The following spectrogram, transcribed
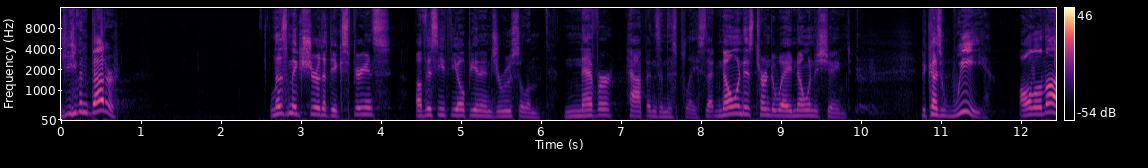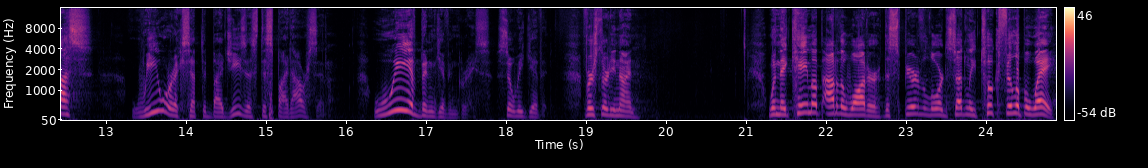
Even better. Let's make sure that the experience of this Ethiopian in Jerusalem never happens in this place, that no one is turned away, no one is shamed. Because we, all of us, we were accepted by Jesus despite our sin. We have been given grace, so we give it. Verse 39. When they came up out of the water, the Spirit of the Lord suddenly took Philip away.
